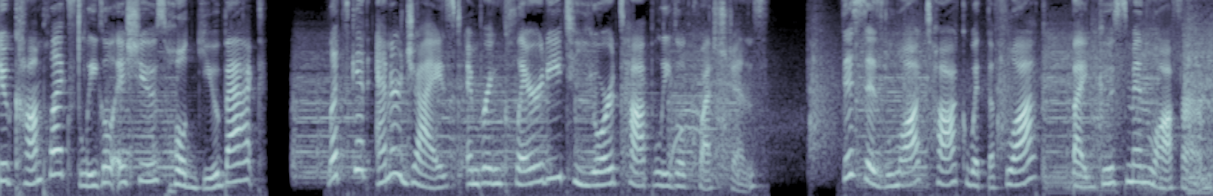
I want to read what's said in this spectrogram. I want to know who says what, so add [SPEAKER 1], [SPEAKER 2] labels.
[SPEAKER 1] Do complex legal issues hold you back? Let's get energized and bring clarity to your top legal questions. This is Law Talk with the Flock by Goosmann Law Firm.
